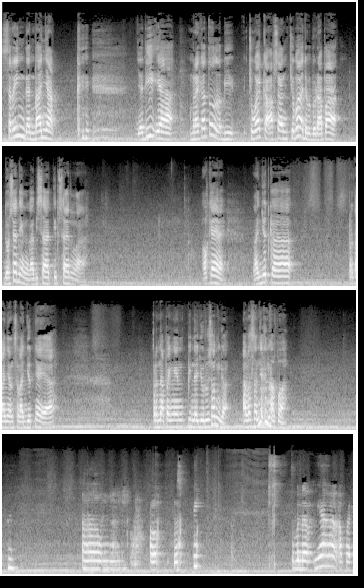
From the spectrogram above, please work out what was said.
sering dan banyak. Jadi ya mereka tuh lebih cuek ke absen. Cuma ada beberapa dosen yang nggak bisa tipsen lah. Oke lanjut ke pertanyaan selanjutnya ya. Pernah pengen pindah jurusan nggak? Alasannya kenapa? Em, kalau sebenarnya apa?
